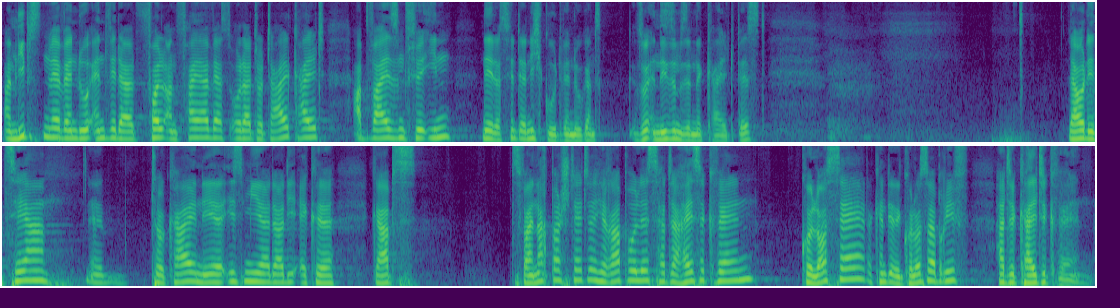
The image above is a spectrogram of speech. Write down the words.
am liebsten wäre, wenn du entweder voll on fire wärst oder total kalt, abweisend für ihn. Nee, das findet er nicht gut, wenn du ganz so in diesem Sinne kalt bist. Laodicea, äh, Türkei, Nähe Izmir, da die Ecke, gab es zwei Nachbarstädte. Hierapolis hatte heiße Quellen. Kolosse, da kennt ihr den Kolosserbrief, hatte kalte Quellen.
